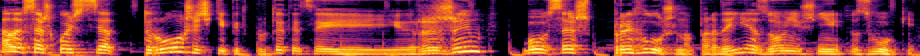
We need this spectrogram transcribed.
Але все ж хочеться трошечки підкрутити цей режим, бо все ж приглушено передає зовнішні звуки.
